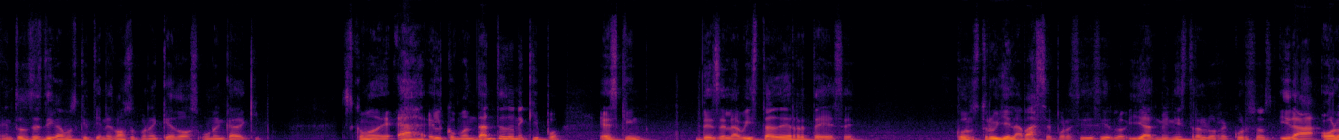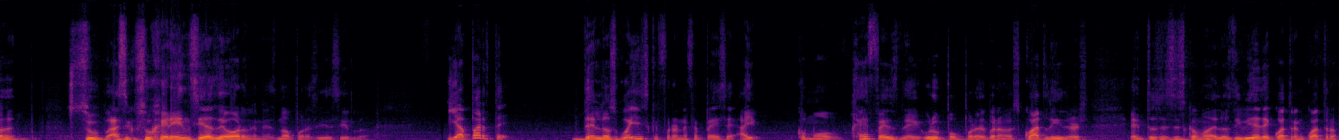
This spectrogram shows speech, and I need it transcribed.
Entonces, digamos que tienes, vamos a suponer que dos, uno en cada equipo. Es como de, ah, el comandante de un equipo es quien desde la vista de RTS construye la base, por así decirlo, y administra los recursos y da sugerencias de órdenes, ¿no? Por así decirlo. Y aparte, de los güeyes que fueron FPS, hay como jefes de grupo, por, bueno, squad leaders, entonces es como de los divide de cuatro en cuatro,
